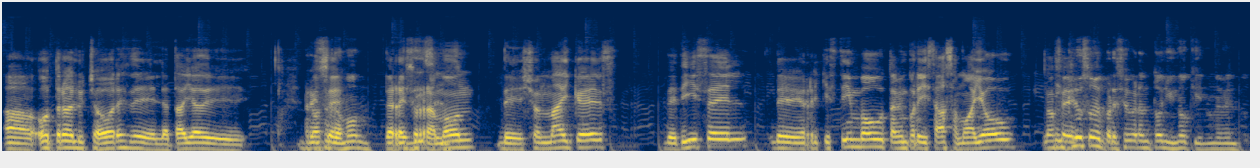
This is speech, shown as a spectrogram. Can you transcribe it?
a otros luchadores de la talla de, sé, Ramón. de Diesel. Ramón, de Shawn Michaels, de Diesel, de Ricky Steamboat, también por ahí estaba Samoa Joe, no sé. Incluso me pareció ver a Antonio Inoki en un evento.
